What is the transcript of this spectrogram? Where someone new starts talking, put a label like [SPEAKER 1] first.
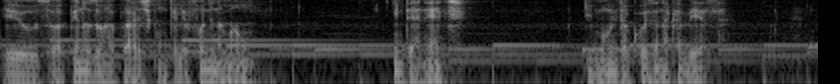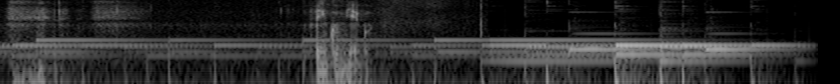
[SPEAKER 1] Eu sou apenas um rapaz com um telefone na mão, internet e muita coisa na cabeça. Vem comigo.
